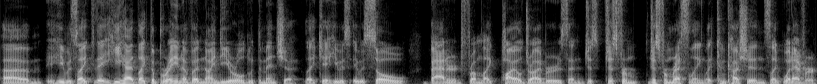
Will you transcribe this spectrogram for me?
Um, he was like they. He had like the brain of a ninety-year-old with dementia. Like uh, he was. It was so battered from like pile drivers and just just from just from wrestling, like concussions, like whatever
